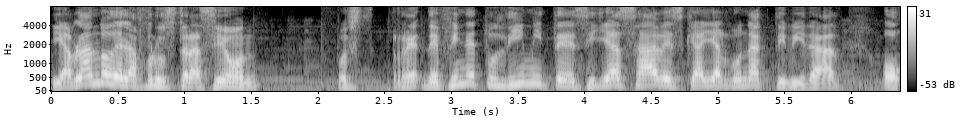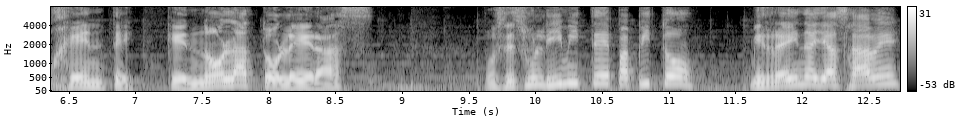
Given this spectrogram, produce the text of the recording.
Y hablando de la frustración, pues define tus límites. Si ya sabes que hay alguna actividad o gente que no la toleras, pues es un límite, papito. Mi reina ya sabe.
